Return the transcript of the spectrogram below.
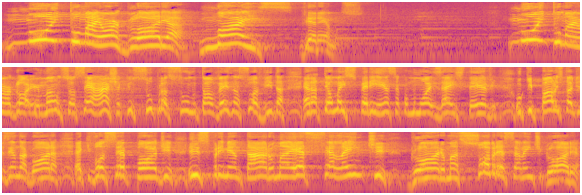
muito maior glória nós veremos muito maior glória. Irmão, se você acha que o supra-sumo, talvez na sua vida, era ter uma experiência como Moisés teve, o que Paulo está dizendo agora é que você pode experimentar uma excelente glória, uma sobreexcelente glória.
